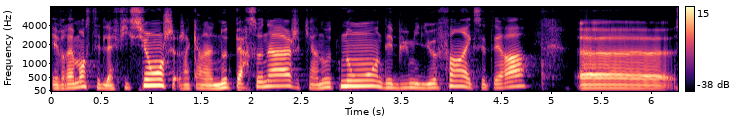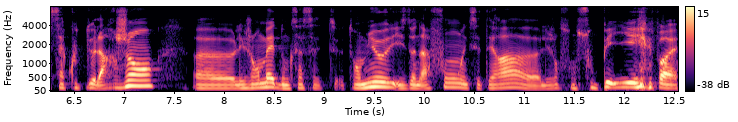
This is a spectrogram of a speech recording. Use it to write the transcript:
et vraiment, c'était de la fiction. J'incarne un autre personnage qui a un autre nom, début, milieu, fin, etc. Euh, ça coûte de l'argent. les gens m'aident, donc ça, c'est tant mieux. Ils se donnent à fond, etc. Les gens sont sous-payés. enfin,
